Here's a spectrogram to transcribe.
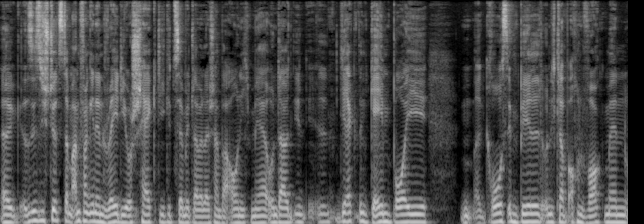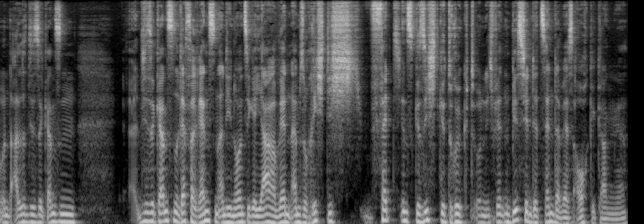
Äh, sie, sie stürzt am Anfang in den Radio Shack, die gibt's ja mittlerweile scheinbar auch nicht mehr. Und da äh, direkt ein Game Boy groß im Bild und ich glaube auch ein Walkman und alle diese ganzen, diese ganzen Referenzen an die 90er Jahre werden einem so richtig fett ins Gesicht gedrückt und ich finde ein bisschen dezenter wäre es auch gegangen, ja.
